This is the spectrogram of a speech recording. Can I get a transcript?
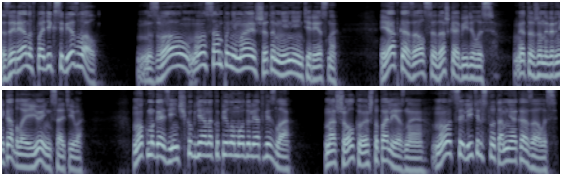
Зырянов поди к себе звал? Звал, но, сам понимаешь, это мне не интересно. Я отказался, Дашка обиделась. Это же наверняка была ее инициатива. Но к магазинчику, где она купила модули, отвезла. Нашел кое-что полезное, но целительства там не оказалось.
